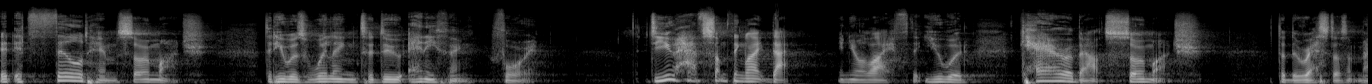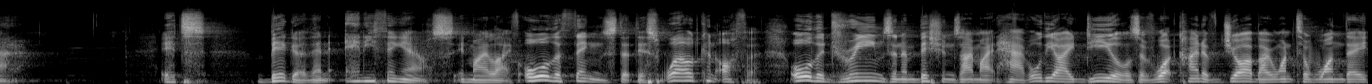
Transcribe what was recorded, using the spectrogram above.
it, it filled him so much that he was willing to do anything for it. Do you have something like that in your life that you would care about so much that the rest doesn't matter? It's bigger than anything else in my life. All the things that this world can offer, all the dreams and ambitions I might have, all the ideals of what kind of job I want to one day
